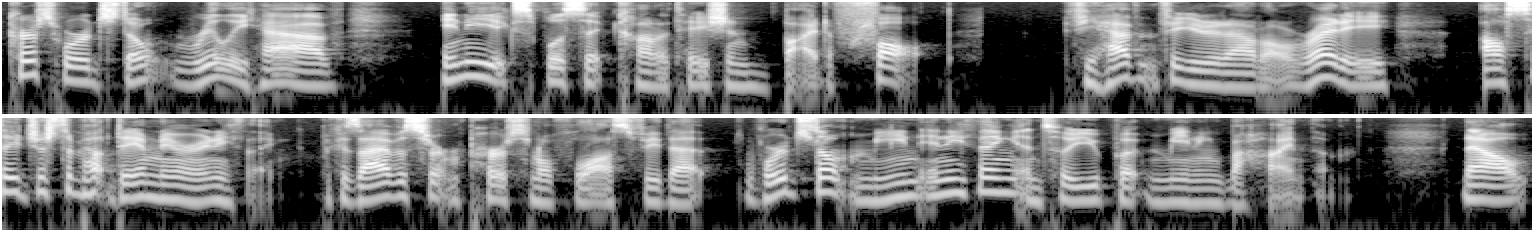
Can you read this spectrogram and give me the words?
curse words don't really have any explicit connotation by default. If you haven't figured it out already, I'll say just about damn near anything because I have a certain personal philosophy that words don't mean anything until you put meaning behind them. Now,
